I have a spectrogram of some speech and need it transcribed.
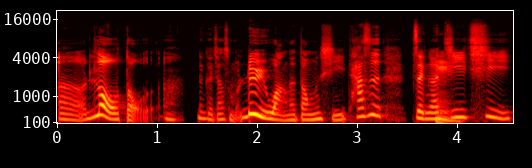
呃漏斗，呃那个叫什么滤网的东西，它是整个机器。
